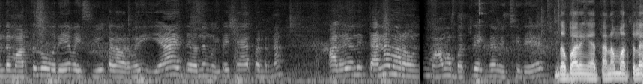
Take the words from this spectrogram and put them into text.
இந்த மரத்துக்கும் ஒரே வயசு யூக்கெல்லாம் வர மாதிரி. ஏன் இதை வந்து உங்ககிட்ட ஷேர் பண்ணுறேன்னா அதே வந்து தென்னை மரம் வந்து மாமா பர்த்டேக்கு தான் வச்சுது. இந்த பாருங்க தென்னை மரத்துல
